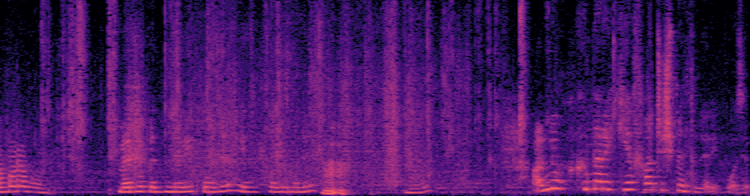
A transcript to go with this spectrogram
apăra bun. Merge pe întuneric poze? E poze bune? Al meu, când are chef, face și pe întuneric poze.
